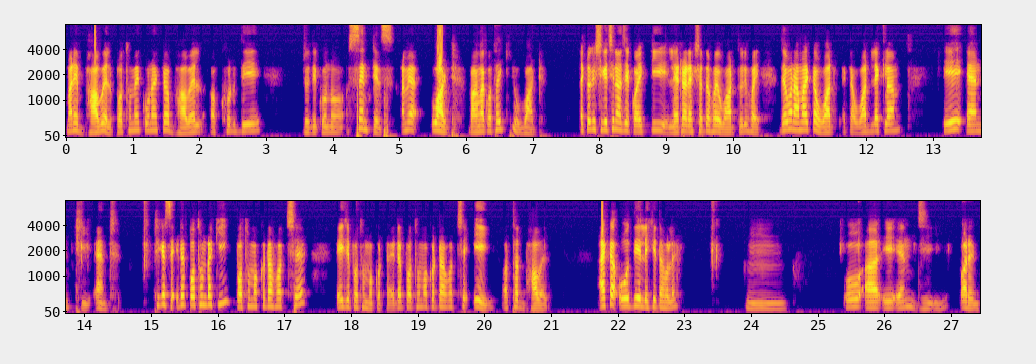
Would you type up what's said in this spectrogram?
মানে ভাওয়েল, প্রথমে কোনো একটা ভাওয়েল অক্ষর দিয়ে যদি কোনো সেন্টেন্স আমি ওয়ার্ড বাংলা কথায় কি? ওয়ার্ড একটু আগে শিখেছি না যে কয়েকটি লেটার একসাথে হয় ওয়ার্ড তৈরি হয়? যেমন আমার একটা ওয়ার্ড একটা ওয়ার্ড লিখলাম এ এন টি অ্যান্ড ঠিক আছে? এটার প্রথমটা কি? প্রথম অক্ষরটা হচ্ছে এই যে প্রথম অক্ষরটা, এটা প্রথম অক্ষরটা হচ্ছে এ, অর্থাৎ ভাওয়েল একটা ও দিয়ে লিখি তাহলে। O R A N G E orange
